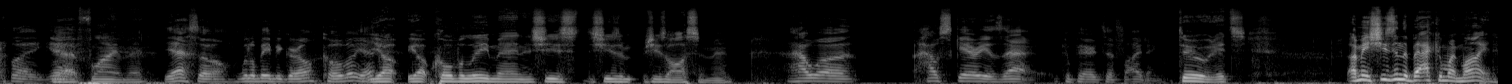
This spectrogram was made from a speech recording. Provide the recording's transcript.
like, Yeah, yeah. flying, man. yeah, So little baby girl, Kova. Yeah. Yep, yep. Kova Lee, man, and she's she's she's awesome, man. How uh, how scary is that compared to fighting? Dude, it's. I mean, she's in the back of my mind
